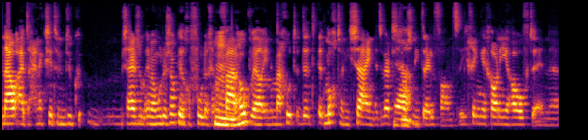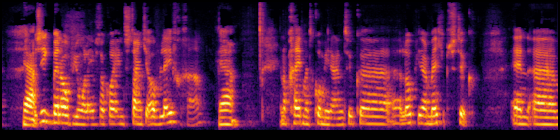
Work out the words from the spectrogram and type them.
Nou, uiteindelijk zitten er natuurlijk... Zijn ze, en mijn moeder is ook heel gevoelig en mijn Mhm. vader ook wel in. Maar goed, het, het mocht er niet zijn. Het, werd, het Ja. was niet relevant. Die gingen gewoon in je hoofd. En, eh, Ja, Dus ik ben op jonge leeftijd ook wel in het standje overleven gegaan. ja, En op een gegeven moment kom je daar natuurlijk, eh, eh, loop je daar een beetje op stuk. En ehm,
